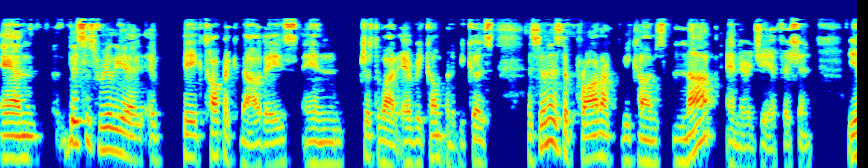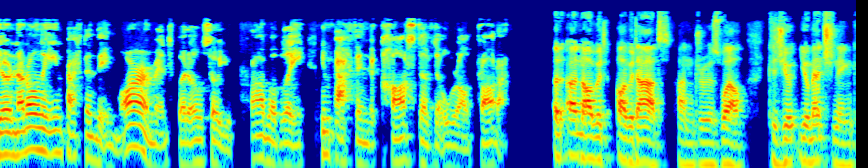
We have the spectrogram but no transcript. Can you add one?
And this is really a, a big topic nowadays in just about every company because as soon as the product becomes not energy efficient, you're not only impacting the environment, but also you probably impacting the cost of the overall product. And, I would I would add Andrew as well because you're you're mentioning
